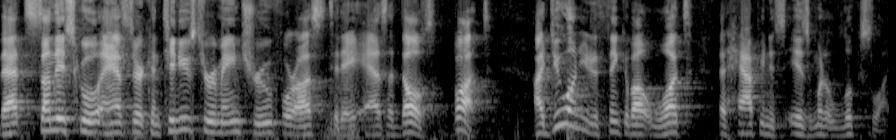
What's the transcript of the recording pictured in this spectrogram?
That Sunday school answer continues to remain true for us today as adults. But I do want you to think about what that happiness is and what it looks like.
